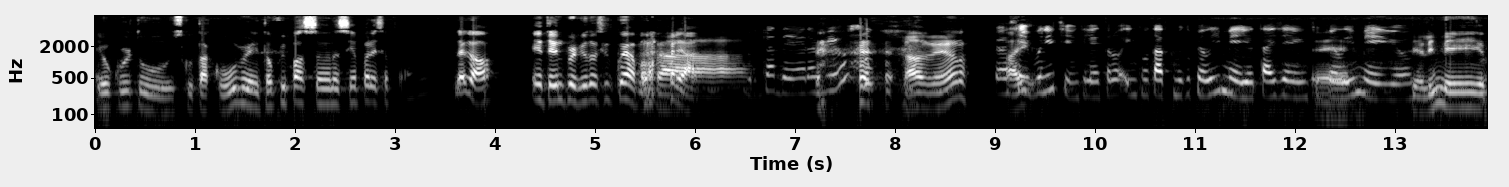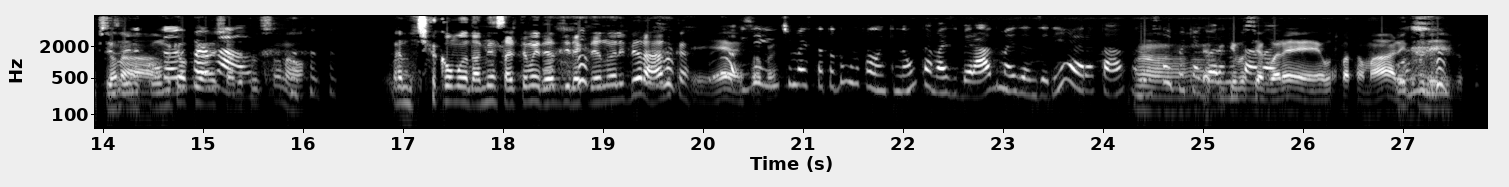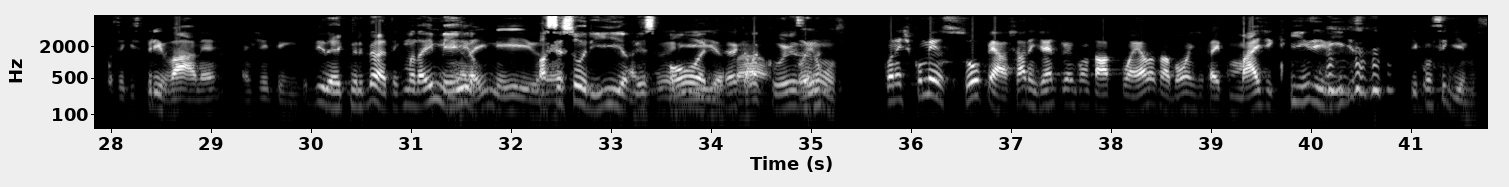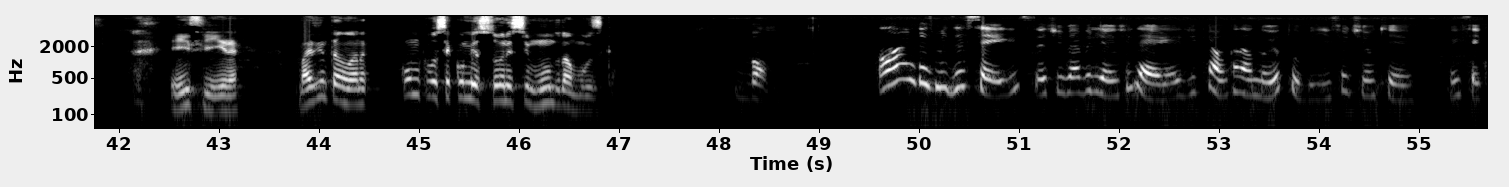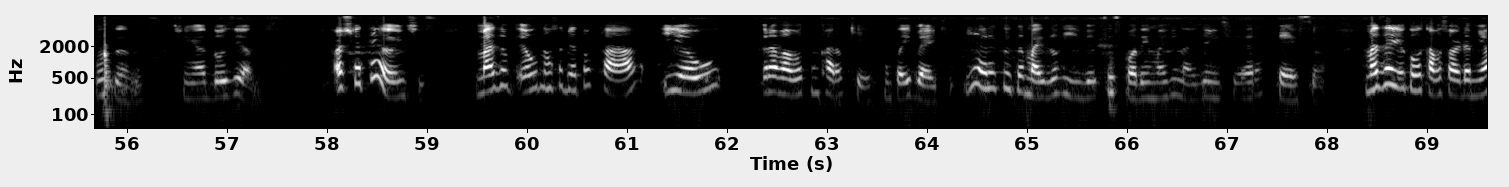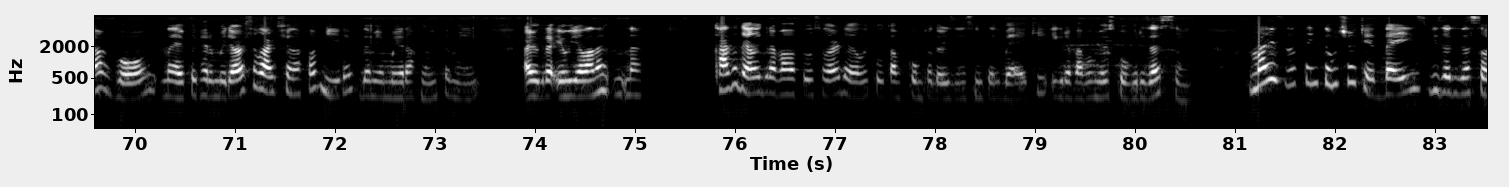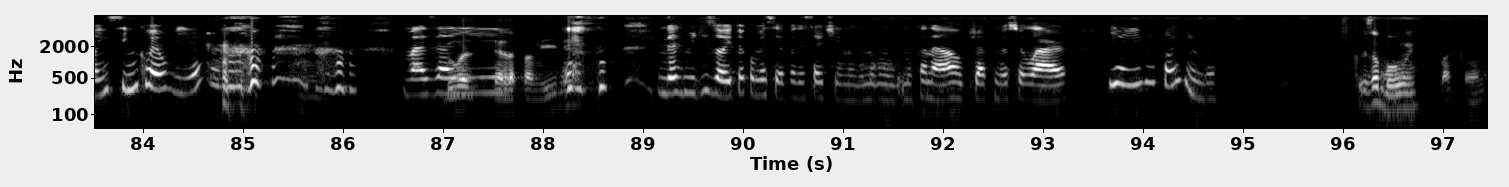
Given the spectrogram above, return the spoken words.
Eu curto escutar cover, então fui passando assim, apareceu. "Ah, Legal. Entrei no perfil da escrito Cuiabá. Ah, Brincadeira, viu? tá vendo? Eu achei Aí- bonitinho que ele entrou em contato comigo pelo e-mail, tá, gente? É. Pelo e-mail. Pelo e-mail, pra vocês verem como que é o Todo formal. profissional. Mas não tinha como mandar mensagem, ter uma ideia do direct dele não é liberado, cara. É, Gente, mas tá todo mundo falando que não tá mais liberado, mas antes ele era, tá? Eu não sei porque Ah, agora é porque não tá você mais. agora é outro patamar. Outro você, nível. você quis privar, né? A gente entende. Direct não é liberado, tem que mandar e-mail, e-mail. né? assessoria, ver se pode, é aquela coisa, Foi né? uns- Quando a gente começou o Pé Rachado, a gente já entrou em contato com ela, tá bom? A gente tá aí com mais de 15 vídeos e conseguimos. Enfim, né? Mas então, Ana, como que você começou nesse mundo da música? Bom, lá em 2016 eu tive a brilhante ideia de criar um canal no YouTube. Isso eu tinha o quê? Nem sei quantos anos. Tinha 12 anos. Acho que até antes. Mas eu, eu não sabia tocar e eu gravava com karaokê, com playback. E era a coisa mais horrível que vocês podem imaginar, gente. Era péssimo. Mas aí eu colocava o celular da minha avó, na época que era o melhor celular que tinha na família, que da minha mãe era ruim também. Aí eu, eu ia lá na, na casa dela e gravava pelo celular dela, colocava o computadorzinho assim, playback, e gravava meus covers assim. Mas até então tinha o quê? 10 visualizações, 5 eu via. Mas Duas aí, era da família. em 2018, eu comecei a fazer certinho no, no, no canal, já com meu celular. E aí foi indo. Coisa boa, hein? Bacana.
